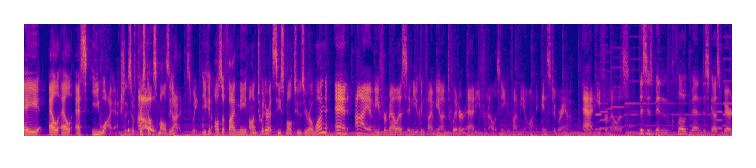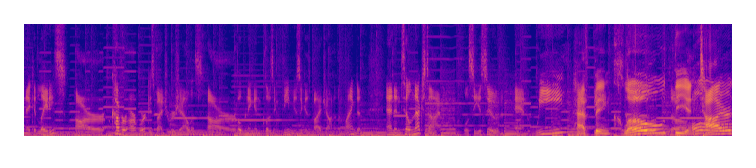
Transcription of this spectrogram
A L L S E Y, actually. So chris.smallsy. Oh, got it. Sweet. You can also find me on Twitter at csmall201 And I am Ephraim Ellis, and you can find me on Twitter at Ephraim Ellis, and you can find me on Instagram at Ephraim Ellis. This has been Clothed Men Discuss Barenaked Ladies. Our cover artwork is by Jerusha Ellis. Our opening and closing theme music is by Jonathan Langdon. And until next time, we'll see you soon. And we have been clothed the the entire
